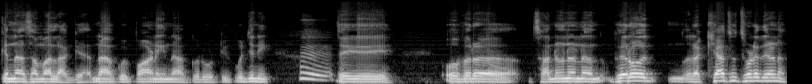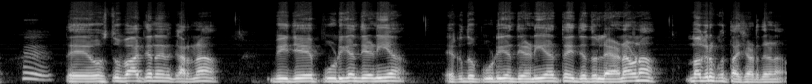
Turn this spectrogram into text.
ਕਿੰਨਾ ਸਮਾਂ ਲੱਗ ਗਿਆ। ਨਾ ਕੋਈ ਪਾਣੀ ਨਾ ਕੋਈ ਰੋਟੀ ਕੁਝ ਨਹੀਂ। ਤੇ ਉਹ ਫਿਰ ਸਾਨੂੰ ਉਹਨਾਂ ਨੇ ਫਿਰ ਉਹ ਰੱਖਿਆ ਤੋਂ ਥੋੜੇ ਦਿਨ। ਤੇ ਉਸ ਤੋਂ ਬਾਅਦ ਇਹਨਾਂ ਨੇ ਕਰਨਾ ਵੀ ਜੇ ਪੂੜੀਆਂ ਦੇਣੀਆਂ ਇੱਕ ਦੋ ਪੂੜੀਆਂ ਦੇਣੀਆਂ ਤੇ ਜਦੋਂ ਲੈਣ ਆਉਣਾ ਮਗਰ ਕੁੱਤਾ ਛੱਡ ਦੇਣਾ।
